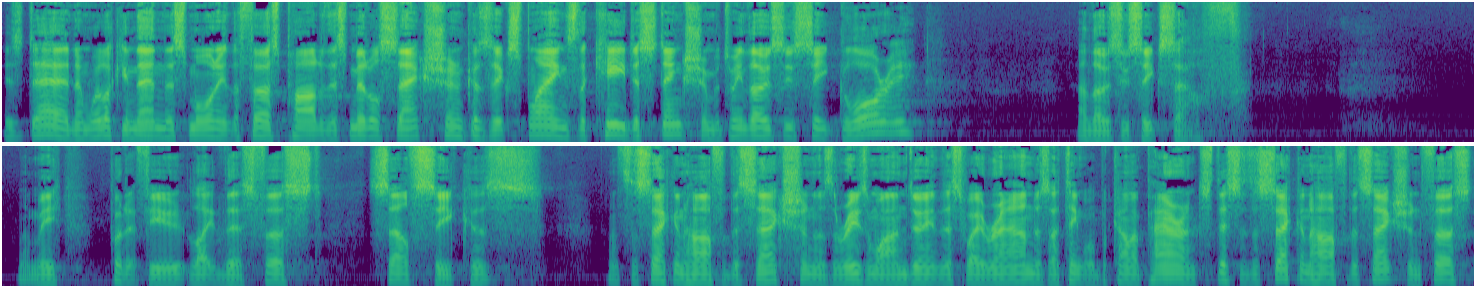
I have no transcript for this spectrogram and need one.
is dead. And we're looking then this morning at the first part of this middle section because it explains the key distinction between those who seek glory and those who seek self. Let me put it for you like this first, self seekers, That's the second half of the section. There's the reason why I'm doing it this way around, as I think will become apparent. This is the second half of the section. First,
